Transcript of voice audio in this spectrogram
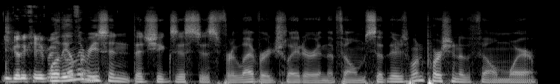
you get a caveman. Well, the only reason that she exists is for leverage later in the film. So there's one portion of the film where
